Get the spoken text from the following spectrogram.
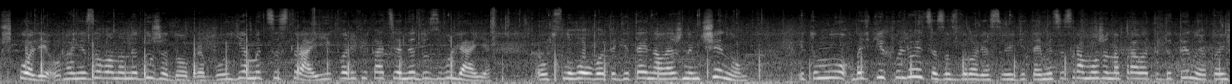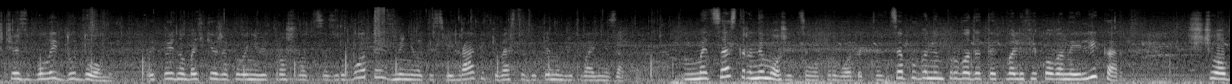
в школі організовано не дуже добре, бо є медсестра, її кваліфікація не дозволяє обслуговувати дітей належним чином. І тому батьки хвилюються за здоров'я своїх дітей. Медсестра може направити дитину, якої щось болить додому. Відповідно, батьки вже повинні відпрошуватися з роботи, змінювати свій графік і вести дитину в лікувальні заклади. Медсестри не можуть цього проводити. Це повинен проводити кваліфікований лікар, щоб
